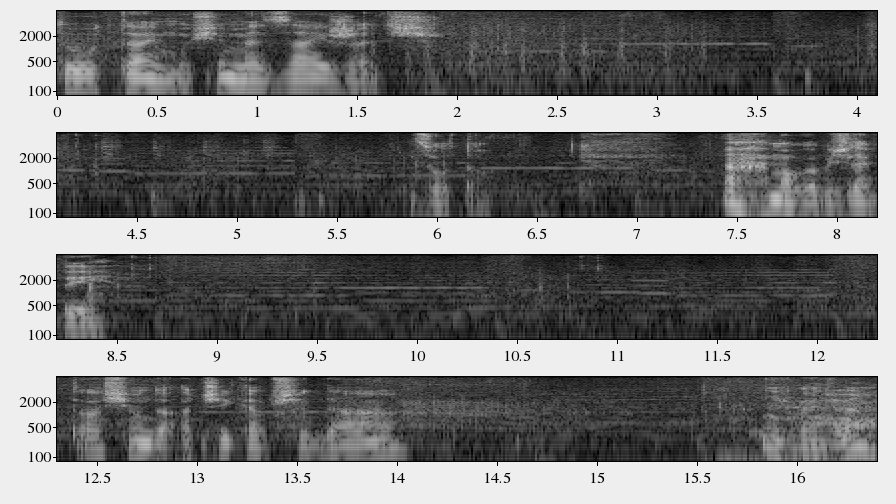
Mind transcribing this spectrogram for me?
tutaj musimy zajrzeć. Złoto. Ach, mogło być lepiej. To się do Achika przyda. Niech będzie.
